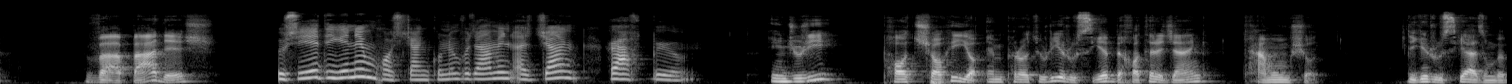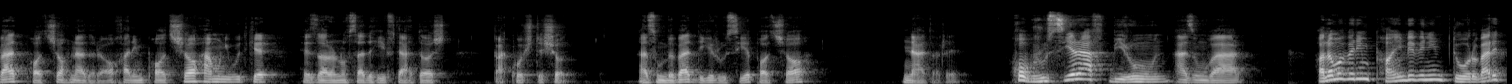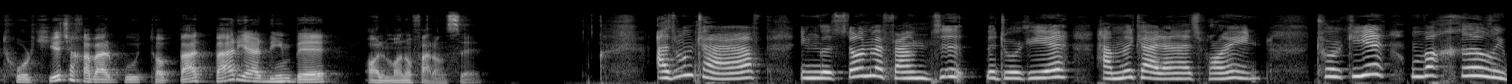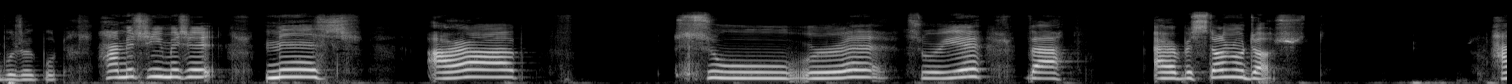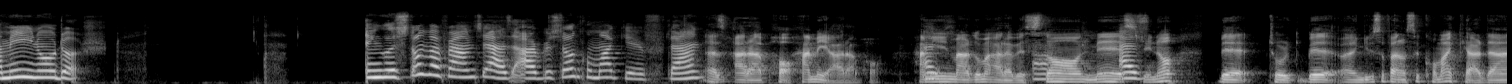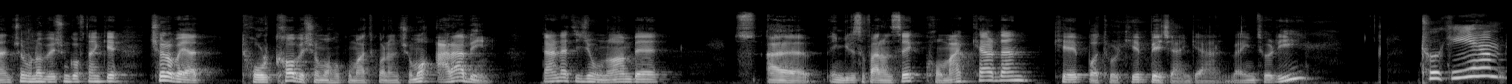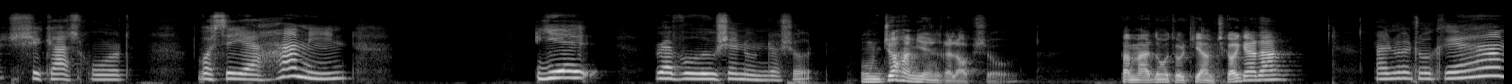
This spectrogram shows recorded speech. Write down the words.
و بعدش روسیه دیگه نمی‌خواست جنگ کنه و همین از جنگ رفت بیرون. اینجوری پادشاهی یا امپراتوری روسیه به خاطر جنگ تموم شد. دیگه روسیه از اون به بعد پادشاه نداره. آخرین پادشاه همونی بود که 1917 داشت و کشته شد. از اون به بعد دیگه روسیه پادشاه نداره. خب روسیه رفت بیرون از اونور حالا ما بریم پایین ببینیم دوربر ترکیه چه خبر بود تا بعد برگردیم به آلمان و فرانسه. از اون طرف انگلستان و فرانسه به ترکیه حمله کردن از پایین. ترکیه اون وقت خیلی بزرگ بود. همه چی میشه مصر عرب سوره سوریه و عربستان رو داشت. همه اینو داشت. انگلستان و فرانسه از عربستان کمک گرفتن. از عرب ها همه عرب ها همه این مردم عربستان مصر از- اینا به ترک به انگلیس و فرانسه کمک کردن چون اونا بهشون گفتن که چرا باید ترکا به شما حکومت کنن؟ شما عربین. در نتیجه اونا هم به انگلیس و فرانسه کمک کردن که با ترکیه بجنگن. و اینطوری ترکیه هم شکست خورد. واسه همین یه رولوشن اونجا شد. اونجا هم یه انقلاب شد. و مردم ترکیه هم چیکار کردن؟ مردم ترکیه هم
